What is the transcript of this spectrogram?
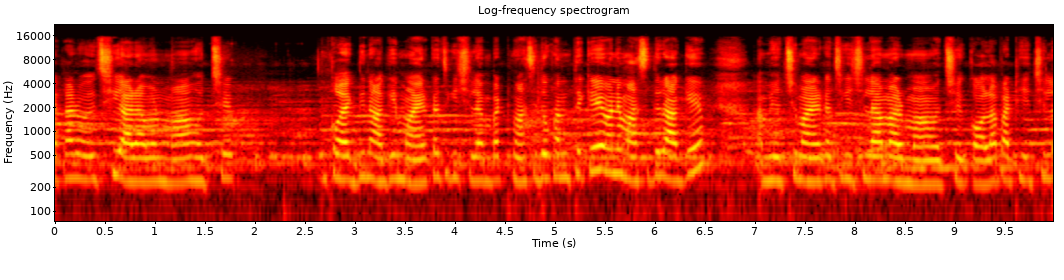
একা রয়েছি আর আমার মা হচ্ছে কয়েকদিন আগে মায়ের কাছে গেছিলাম বাট মাসি দোকান থেকে মানে মাসিদের আগে আমি হচ্ছে মায়ের কাছে গেছিলাম আর মা হচ্ছে কলা পাঠিয়েছিল।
